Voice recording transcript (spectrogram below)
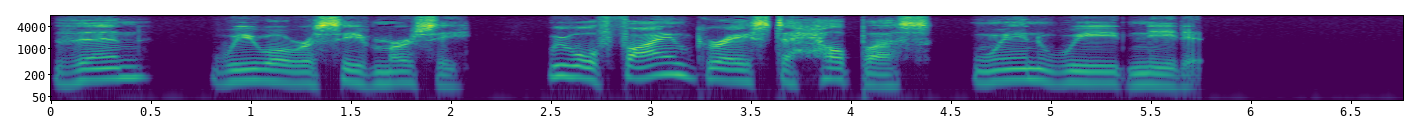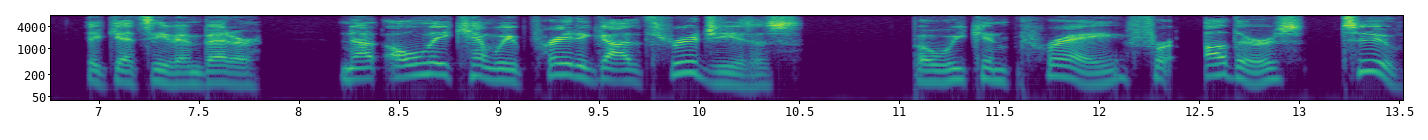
Then we will receive mercy. We will find grace to help us when we need it it gets even better. Not only can we pray to God through Jesus, but we can pray for others too.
